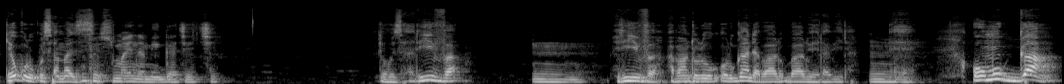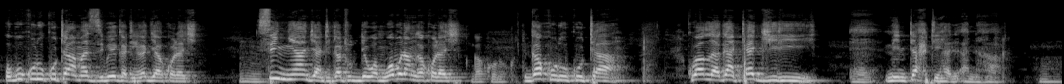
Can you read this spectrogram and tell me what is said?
Mm. Tegukulukusa mazzi. Ffe simanyi na migga kyeki ndowooza riva Mm. riva abantu olu- oluganda baalwerabira Mm. Eh. omugga ogukulukuta amazzi bwe gati nga gakola ki? Si nnyanja nti gatudde wamu wabula nga gakola ki? Gakulukuta. Kuba allah yagaa tajiri eh, min tahtiha al anhar. Mm.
